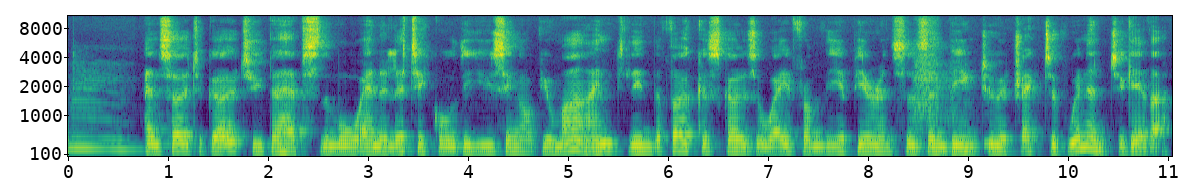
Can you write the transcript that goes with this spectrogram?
Mm. And so to go to perhaps the more analytic or the using of your mind, then the focus goes away from the appearances and being two attractive women together.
